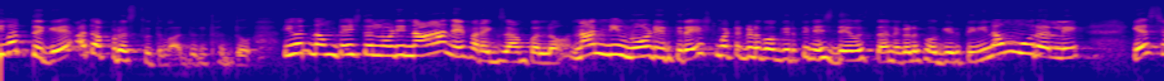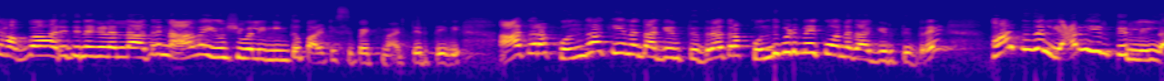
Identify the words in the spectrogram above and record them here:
ಇವತ್ತಿಗೆ ಅದು ಅಪ್ರಸ್ತುತವಾದಂಥದ್ದು ಇವತ್ತು ನಮ್ಮ ದೇಶದಲ್ಲಿ ನೋಡಿ ನಾನೇ ಫಾರ್ ಎಕ್ಸಾಂಪಲ್ ನಾನು ನೀವು ನೋಡಿರ್ತೀರ, ಎಷ್ಟು ಮಠಗಳಿಗೆ ಹೋಗಿರ್ತೀನಿ, ಎಷ್ಟು ದೇವಸ್ಥಾನಗಳಿಗೆ ಹೋಗಿರ್ತೀನಿ. ನಮ್ಮೂರಲ್ಲಿ ಎಷ್ಟು ಹಬ್ಬ ಹರಿದಿನಗಳೆಲ್ಲ ಆದ್ರೆ ನಾವೇ ಯೂಶುವಲಿ ನಿಂತು ಪಾರ್ಟಿಸಿಪೇಟ್ ಮಾಡ್ತಿರ್ತೀವಿ. ಆ ಥರ ಕೊಂದಾಕಿ ಅನ್ನೋದಾಗಿರ್ತಿದ್ರೆ, ಆ ಥರ ಕೊಂದು ಬಿಡಬೇಕು ಅನ್ನೋದಾಗಿರ್ತಿದ್ರೆ ಭಾರತದಲ್ಲಿ ಯಾರು ಇರ್ತಿರ್ಲಿಲ್ಲ.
